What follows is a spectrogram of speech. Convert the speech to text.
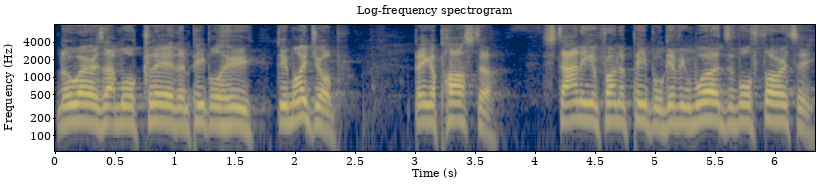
Nowhere is that more clear than people who do my job, being a pastor, standing in front of people, giving words of authority.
